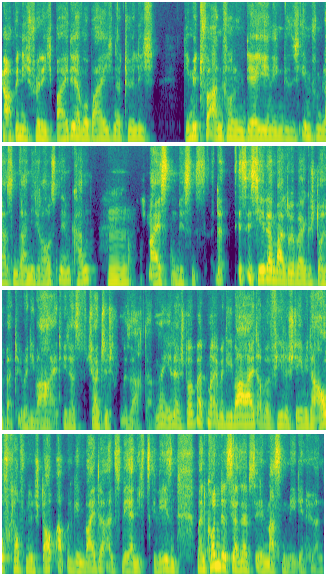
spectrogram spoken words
Ja, bin ich völlig bei dir, wobei ich natürlich die Mitverantwortung derjenigen, die sich impfen lassen, da nicht rausnehmen kann. Hm. Die meisten wissen es. Es ist jeder mal drüber gestolpert, über die Wahrheit, wie das Churchill schon gesagt hat. Ne? Jeder stolpert mal über die Wahrheit, aber viele stehen wieder auf, klopfen den Staub ab und gehen weiter, als wäre nichts gewesen. Man konnte es ja selbst in den Massenmedien hören.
